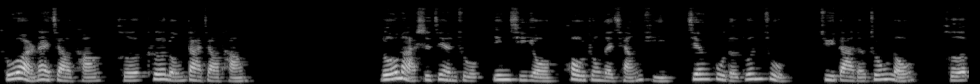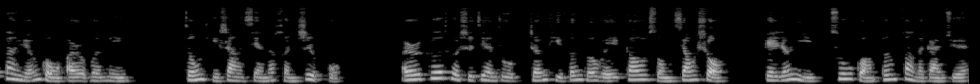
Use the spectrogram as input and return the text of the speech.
图尔奈教堂和科隆大教堂，罗马式建筑因其有厚重的墙体、坚固的墩柱、巨大的钟楼和半圆拱而闻名，总体上显得很质朴。而哥特式建筑整体风格为高耸消瘦，给人以粗犷奔放的感觉。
